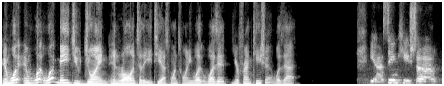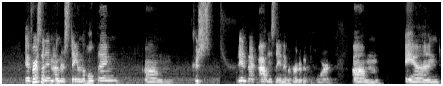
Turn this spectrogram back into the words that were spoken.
And what and what what made you join enroll into the ETS 120? What was it? Your friend Keisha? Was that? yeah seeing keisha at first i didn't understand the whole thing um because didn't obviously i never heard of it before um and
